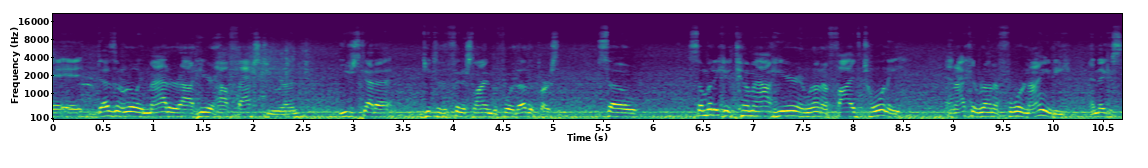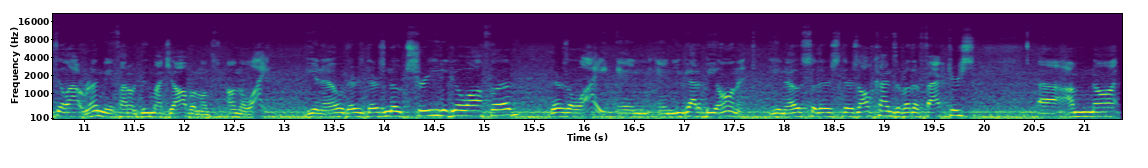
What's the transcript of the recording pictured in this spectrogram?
it, it doesn't really matter out here how fast you run. You just gotta get to the finish line before the other person. So, somebody could come out here and run a 520 and I could run a 490 and they could still outrun me if I don't do my job on, on the light. You know, there's there's no tree to go off of. There's a light and and you got to be on it. You know, so there's there's all kinds of other factors. Uh, I'm not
